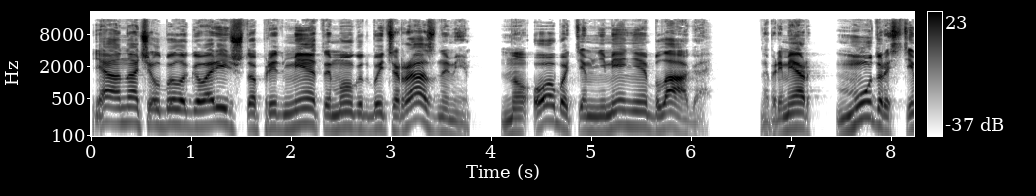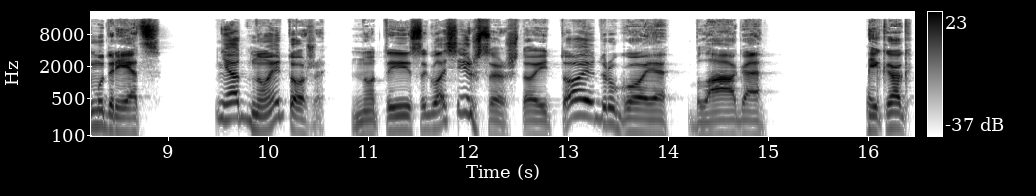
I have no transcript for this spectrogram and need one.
Я начал было говорить, что предметы могут быть разными, но оба, тем не менее, благо. Например, мудрость и мудрец. Не одно и то же, но ты согласишься, что и то, и другое благо. И как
